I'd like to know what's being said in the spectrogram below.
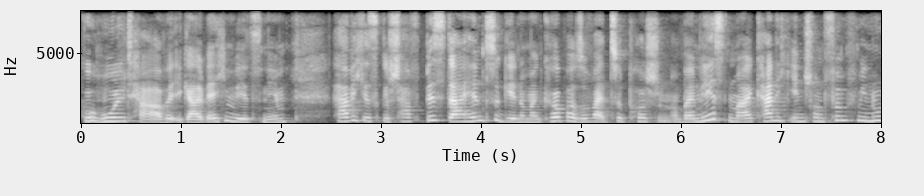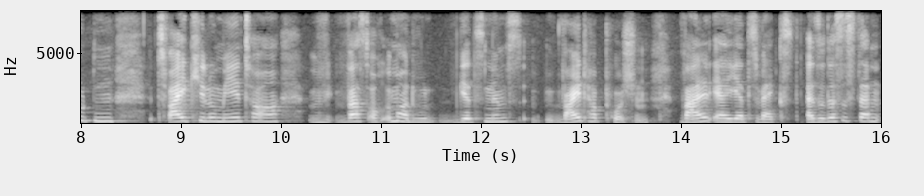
geholt habe, egal welchen wir jetzt nehmen, habe ich es geschafft, bis dahin zu gehen und meinen Körper so weit zu pushen. Und beim nächsten Mal kann ich ihn schon fünf Minuten, zwei Kilometer, was auch immer du jetzt nimmst, weiter pushen, weil er jetzt wächst. Also das ist dann,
